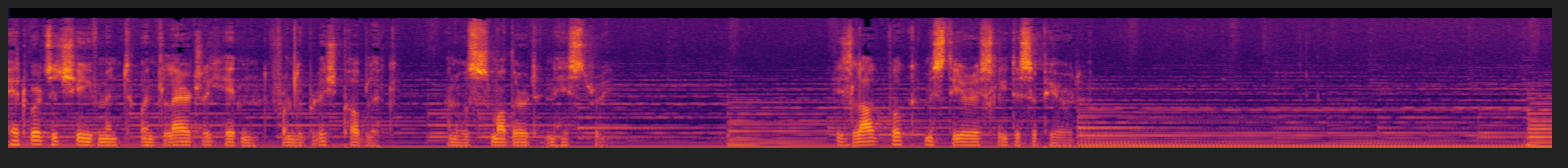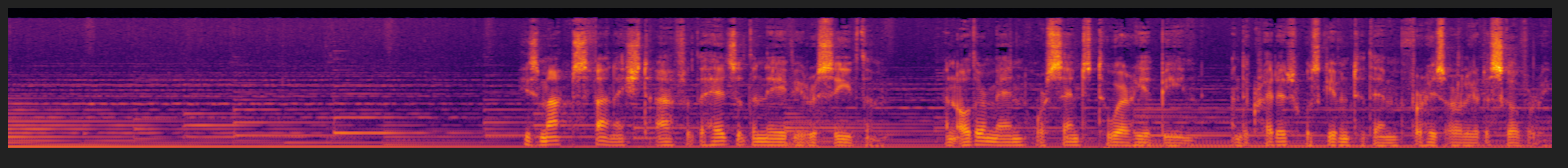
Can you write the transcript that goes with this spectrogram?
Edward's achievement went largely hidden from the British public and was smothered in history. His logbook mysteriously disappeared. His maps vanished after the heads of the Navy received them, and other men were sent to where he had been, and the credit was given to them for his earlier discovery.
